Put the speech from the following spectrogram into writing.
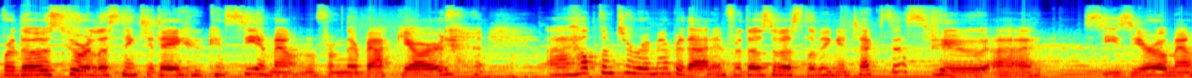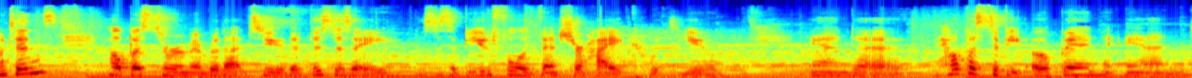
for those who are listening today who can see a mountain from their backyard, uh, help them to remember that. And for those of us living in Texas who uh, see zero mountains, help us to remember that too. That this is a this is a beautiful adventure hike with you, and uh, help us to be open and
